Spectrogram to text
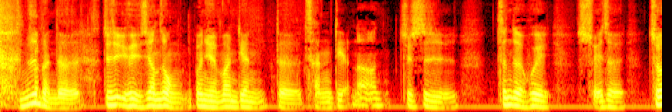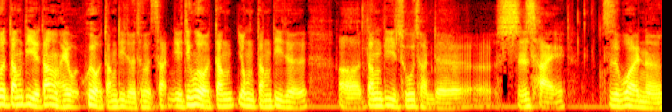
日本的，就是尤其像这种温泉饭店的餐点啊，就是真的会随着除了当地的，当然还有会有当地的特产，一定会有当用当地的呃当地出产的食材之外呢，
